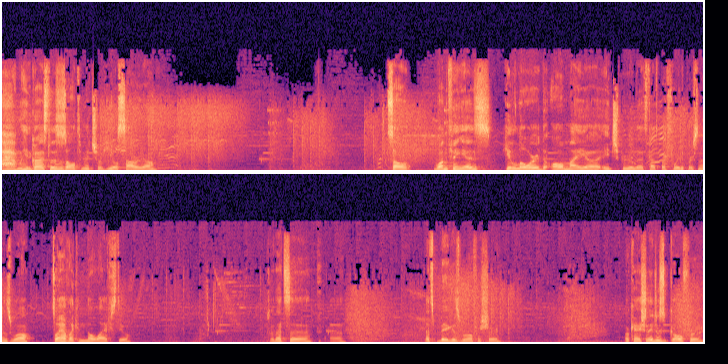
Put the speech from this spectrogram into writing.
when he goes to his ultimate, to heal Sario. So one thing is, he lowered all my uh, HP related stats by 40% as well. So I have like no life steal. So that's a uh, that's big as well for sure. Okay, should they just go for?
